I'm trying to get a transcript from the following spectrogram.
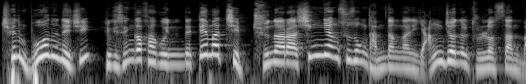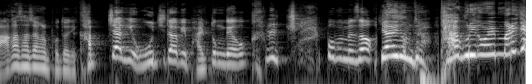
쟤는 뭐 하는 애지 이렇게 생각하고 있는데 때마침 주나라 식량 수송 담당관이 양전을 둘러싼 마가 사장을 보더니 갑자기 오지랖이 발동되고 칼을 쫙 뽑으면서 야 이놈들아 다구리가 웬 말이냐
